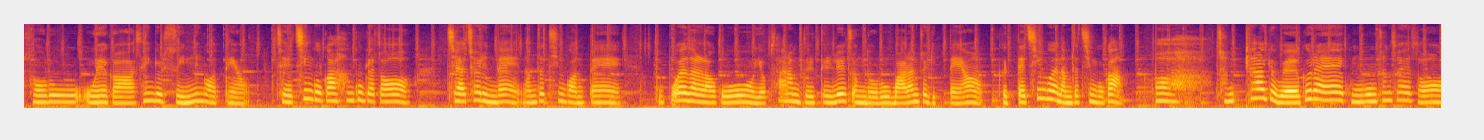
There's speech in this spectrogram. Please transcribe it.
서로 오해가 생길 수 있는 것 같아요. 제 친구가 한국에서 지하철인데 남자친구한테 뽀뽀해달라고 옆 사람들 들릴 정도로 말한 적 있대요. 그때 친구의 남자친구가 아, 창피하게 왜 그래 공공청소에서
